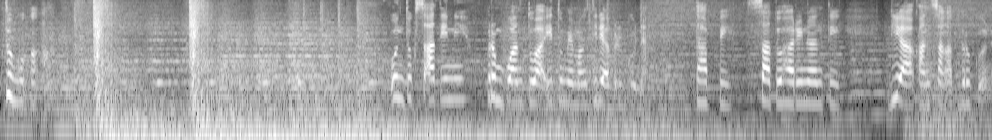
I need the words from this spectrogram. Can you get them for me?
tunggu kakak. Untuk saat ini, perempuan tua itu memang tidak berguna. Tapi, satu hari nanti, dia akan sangat berguna.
